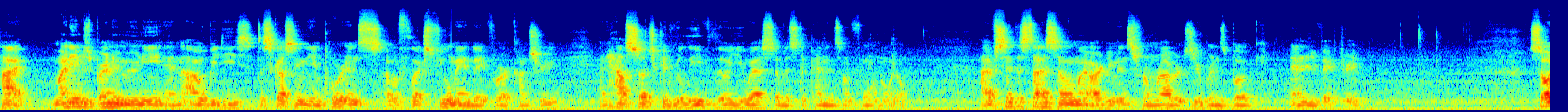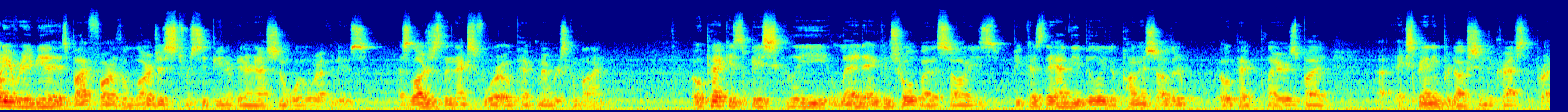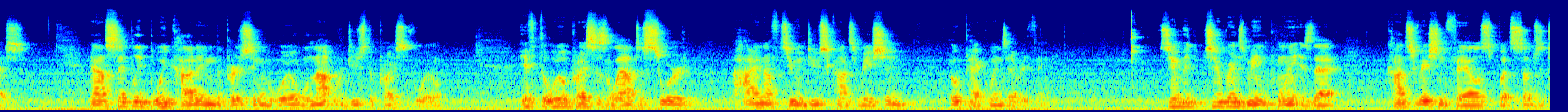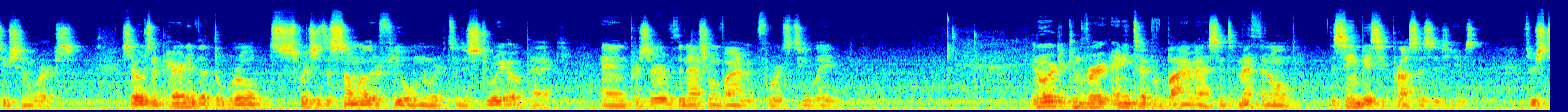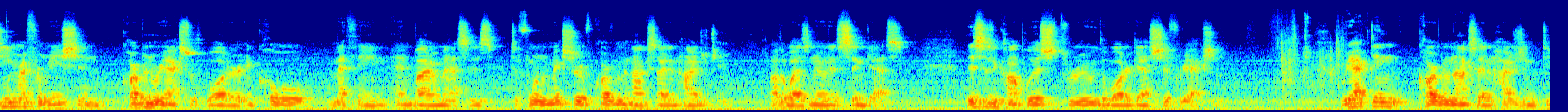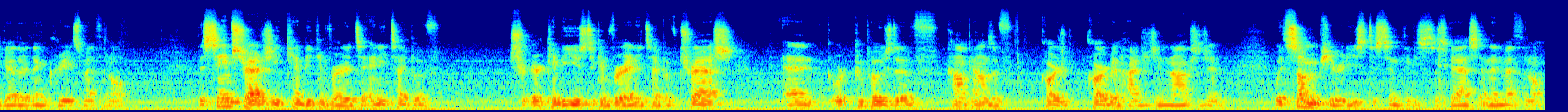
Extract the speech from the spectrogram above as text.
Hi, my name is Brendan Mooney and I will be discussing the importance of a flex fuel mandate for our country and how such could relieve the U.S. of its dependence on foreign oil. I have synthesized some of my arguments from Robert Zubrin's book, Energy Victory. Saudi Arabia is by far the largest recipient of international oil revenues, as large as the next four OPEC members combined. OPEC is basically led and controlled by the Saudis because they have the ability to punish other OPEC players by Uh, expanding production to crash the price. Now, simply boycotting the purchasing of oil will not reduce the price of oil. If the oil price is allowed to soar high enough to induce conservation, OPEC wins everything. Zubrin's main point is that conservation fails, but substitution works. So it is imperative that the world switches to some other fuel in order to destroy OPEC and preserve the natural environment before it's too late. In order to convert any type of biomass into methanol, the same basic process is used. Through steam reformation, carbon reacts with water and coal, methane, and biomasses to form a mixture of carbon monoxide and hydrogen, otherwise known as syngas. This is accomplished through the water-gas shift reaction. Reacting carbon monoxide and hydrogen together then creates methanol. The same strategy can be converted to any type of, or can be used to convert any type of trash, and or composed of compounds of car carbon, hydrogen, and oxygen, with some impurities to synthesis gas and then methanol.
